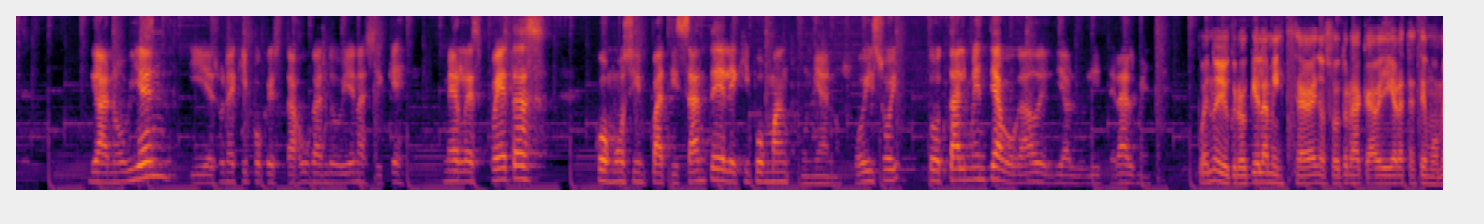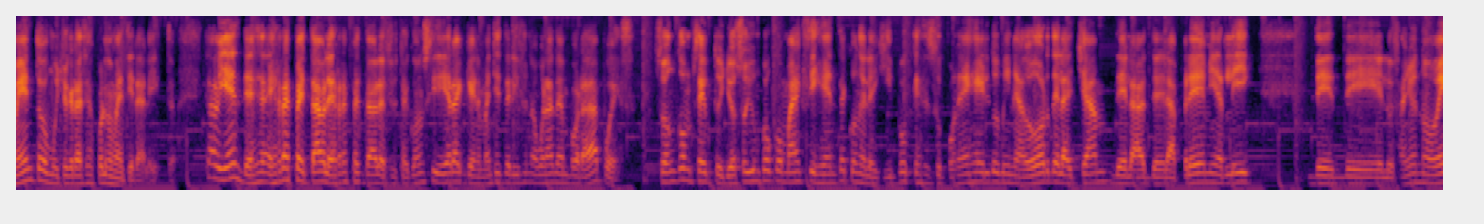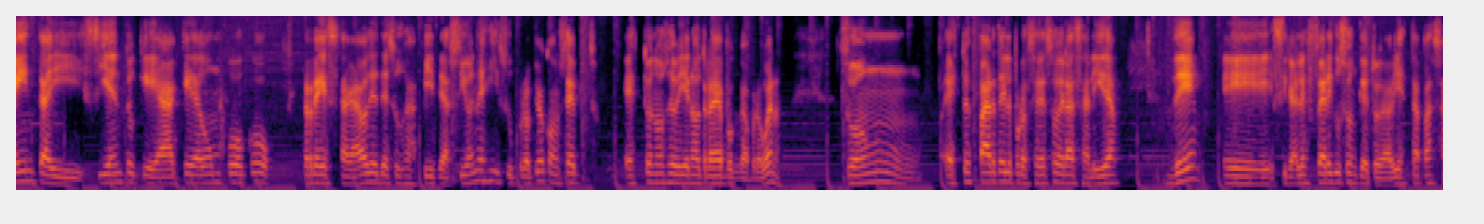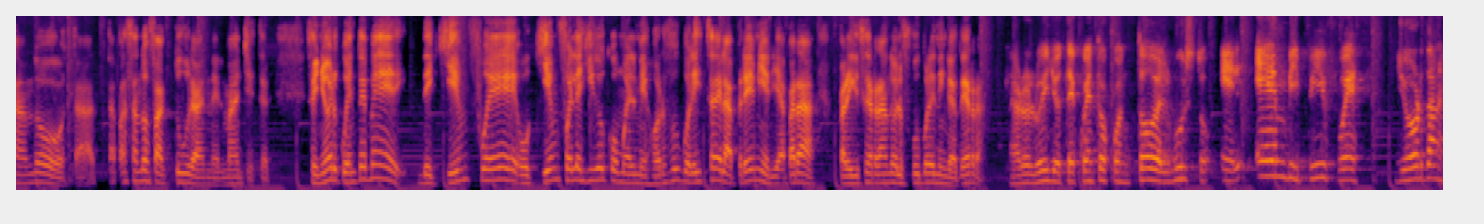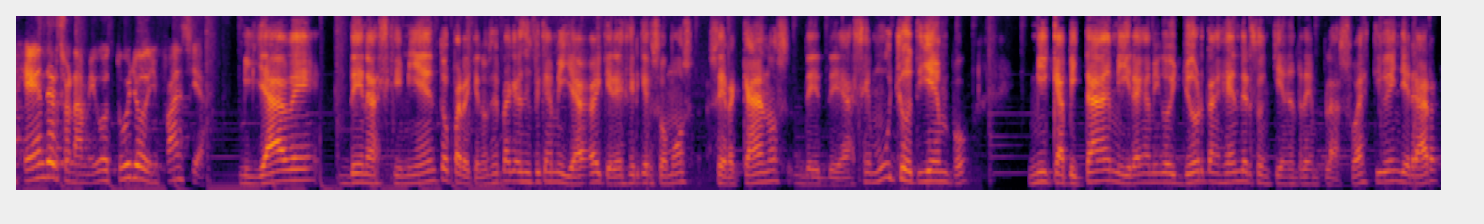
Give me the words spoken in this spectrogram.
ganó bien y es un equipo que está jugando bien, así que me respetas como simpatizante del equipo mancuniano. Hoy soy totalmente abogado del diablo, literalmente. Bueno, yo creo que la amistad de nosotros acaba de llegar hasta este momento. Muchas gracias por no me tirar listo. Está bien, es, respetable, es respetable. Si usted considera que el Manchester hizo una buena temporada, pues son conceptos. Yo soy un poco más exigente con el equipo que se supone es el dominador de la, Champ, de la, de la Premier League desde los años 90 y siento que ha quedado un poco rezagado desde sus aspiraciones y su propio concepto. Esto no se veía en otra época, pero bueno, son, esto es parte del proceso de la salida de eh, Sir Alex Ferguson, que todavía está pasando, está, está, pasando factura en el Manchester. Señor, cuénteme de quién fue o quién fue elegido como el mejor futbolista de la Premier, ya para, para ir cerrando el fútbol en Inglaterra. Claro, Luis, yo te cuento con todo el gusto. El MVP fue Jordan Henderson, amigo tuyo de infancia. Mi llave de nacimiento, para el que no sepa qué significa mi llave, quiere decir que somos cercanos desde hace mucho tiempo mi capitán, mi gran amigo Jordan Henderson, quien reemplazó a Steven Gerrard.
